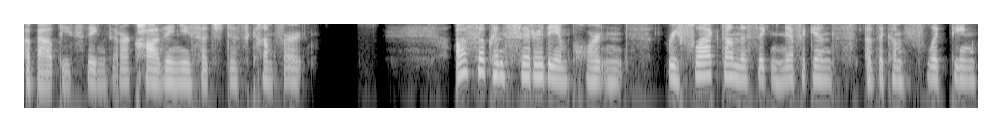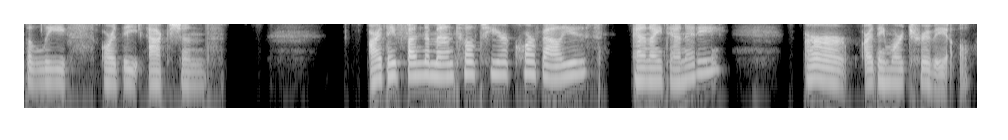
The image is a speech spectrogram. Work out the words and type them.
about these things that are causing you such discomfort. Also consider the importance, reflect on the significance of the conflicting beliefs or the actions. Are they fundamental to your core values and identity? Or are they more trivial?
